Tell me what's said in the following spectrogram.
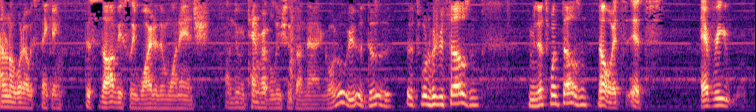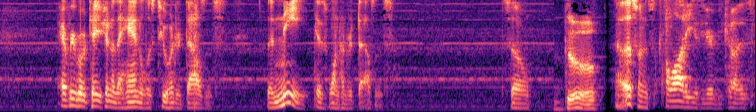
I don't know what I was thinking. This is obviously wider than one inch. I'm doing 10 revolutions on that and going, oh yeah, duh, that's 100,000. I mean, that's 1,000. No, it's, it's every, every rotation of the handle is 200 thousandths. The knee is 100 thousandths. So, Duh. now this one's a lot easier because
